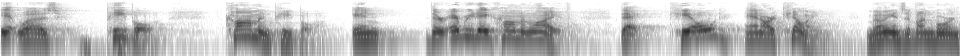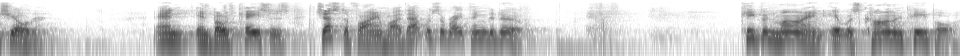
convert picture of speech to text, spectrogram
It was people, common people in their everyday common life that killed and are killing millions of unborn children. And in both cases, justifying why that was the right thing to do. Keep in mind, it was common people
